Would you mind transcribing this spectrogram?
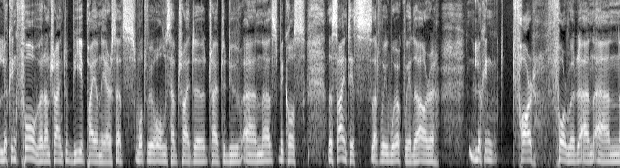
looking forward and trying to be pioneers, that's what we always have tried to try to do, and that's because the scientists that we work with are looking far forward and and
